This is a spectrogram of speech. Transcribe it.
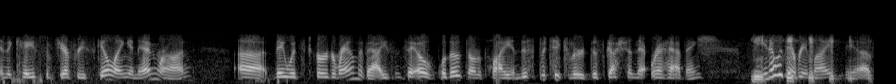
in the case of Jeffrey Skilling and Enron, uh, they would skirt around the values and say, oh, well, those don't apply in this particular discussion that we're having. You know what that reminds me of?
